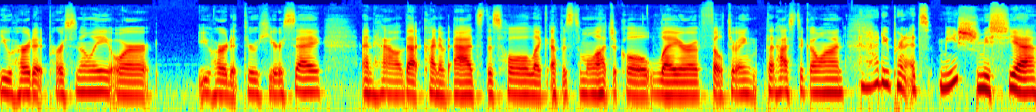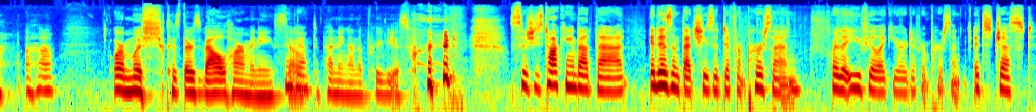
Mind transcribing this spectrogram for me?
you heard it personally or you heard it through hearsay, and how that kind of adds this whole like epistemological layer of filtering that has to go on. And how do you pronounce it's Mish? Mish, yeah, uh huh. Or mush, because there's vowel harmony. So Okay. depending on the previous word. So she's talking about that. It isn't that she's a different person or that you feel like you're a different person. It's just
